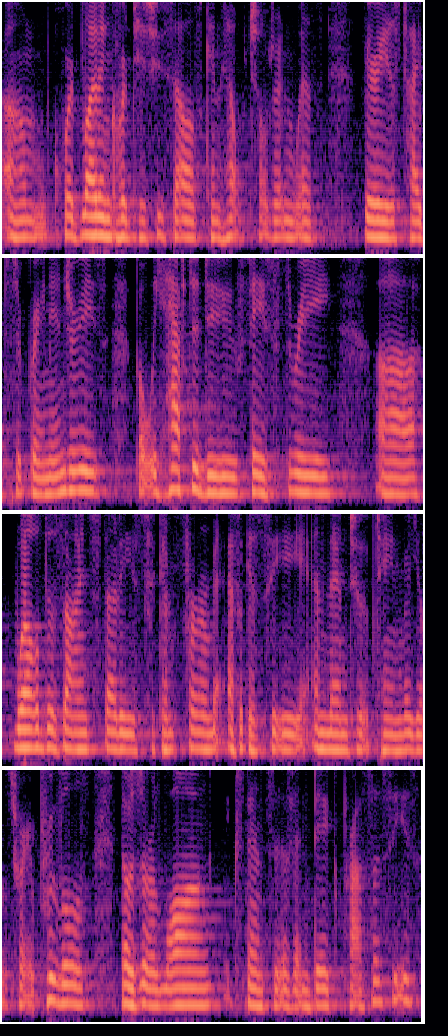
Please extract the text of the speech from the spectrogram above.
um, cord blood and cord tissue cells can help children with various types of brain injuries, but we have to do phase three uh, well-designed studies to confirm efficacy and then to obtain regulatory approvals. Those are long, expensive, and big processes,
